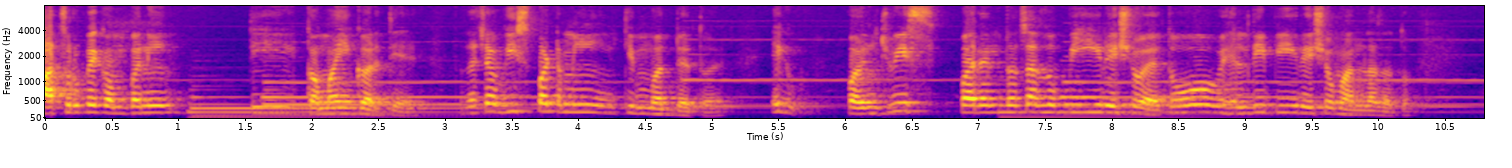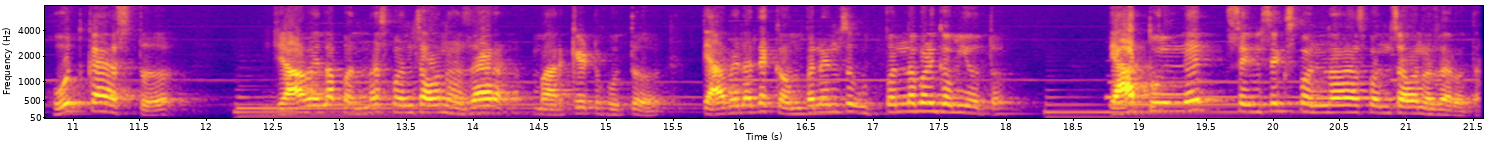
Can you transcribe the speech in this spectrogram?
पाच रुपये कंपनी ती कमाई करते. तर त्याच्या वीस पट मी किंमत देतोय. एक पंचवीस पर्यंतचा जो पी रेशो आहे तो हेल्दी पी रेशो मानला जातो. होत काय असतं ज्या वेळेला पन्नास पंचावन्न हजार मार्केट होतं त्यावेळेला त्या कंपन्यांचं उत्पन्न पण कमी होतं. त्या तुलनेत सेन्सेक्स पन्नास पंचावन्न हजार होता.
